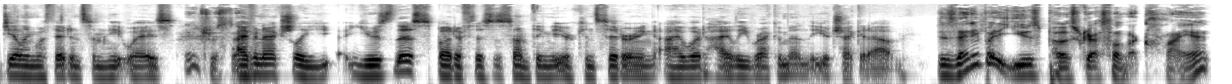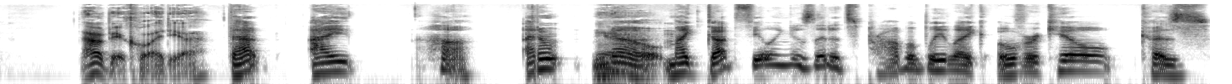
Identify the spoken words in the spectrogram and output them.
dealing with it in some neat ways. Interesting. I haven't actually used this, but if this is something that you're considering, I would highly recommend that you check it out. Does anybody use Postgres on the client? That would be a cool idea. That I, huh? I don't yeah. know. My gut feeling is that it's probably like overkill because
